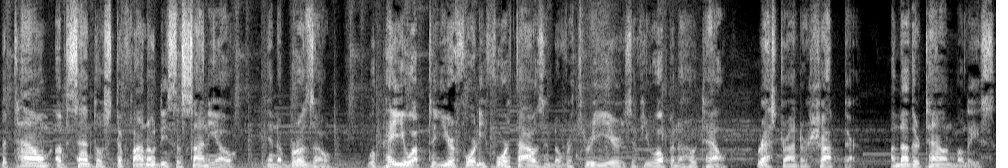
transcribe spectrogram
the town of Santo Stefano di Sessanio in Abruzzo will pay you up to year 44,000 over 3 years if you open a hotel, restaurant or shop there. Another town, Molise,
